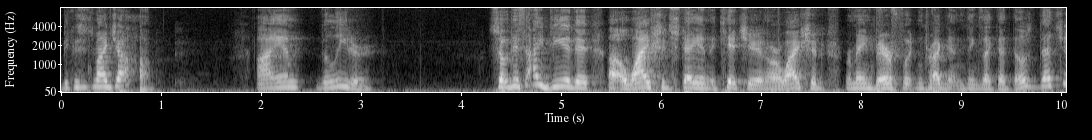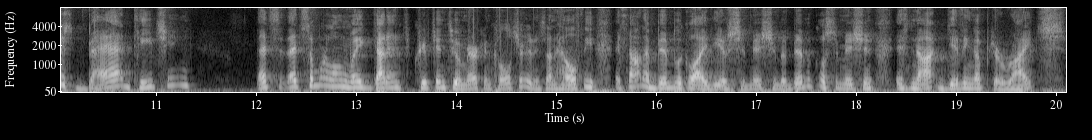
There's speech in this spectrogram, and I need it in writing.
Because it's my job. I am the leader. So this idea that uh, a wife should stay in the kitchen or a wife should remain barefoot and pregnant and things like that, those that's just bad teaching. That's that's somewhere along the way got in, creeped into American culture and it's unhealthy. It's not a biblical idea of submission, but biblical submission is not giving up your rights.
